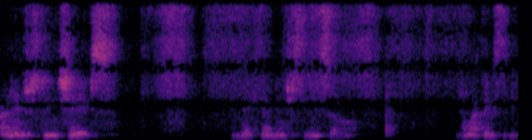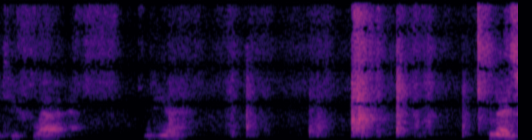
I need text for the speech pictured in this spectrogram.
uninteresting shapes and make them interesting so you don't want things to be too flat in here. It's a nice,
